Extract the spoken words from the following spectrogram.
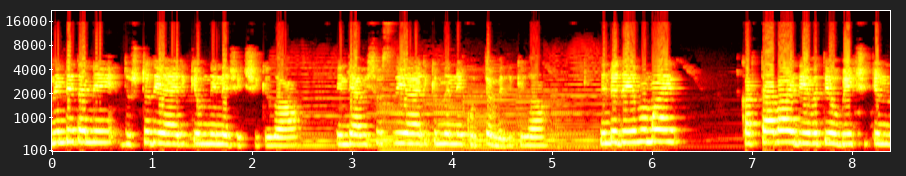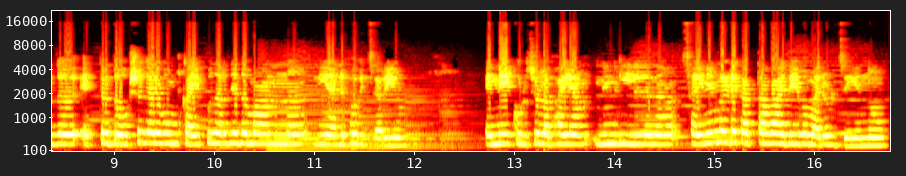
നിന്റെ തന്നെ ദുഷ്ടതയായിരിക്കും നിന്നെ ശിക്ഷിക്കുക. നിന്റെ അവിശ്വസതയായിരിക്കും നിന്നെ കുറ്റം വിധിക്കുക. നിന്റെ ദൈവമായ കർത്താവായ ദൈവത്തെ ഉപേക്ഷിക്കുന്നത് എത്ര ദോഷകരവും കയ്പു നിറഞ്ഞതുമാണെന്ന് നീ അനുഭവിച്ചറിയും. എന്നെക്കുറിച്ചുള്ള ഭയം നിന്നിൽ സൈന്യങ്ങളുടെ കർത്താവായ ദൈവം അരുൾ ചെയ്യുന്നു.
